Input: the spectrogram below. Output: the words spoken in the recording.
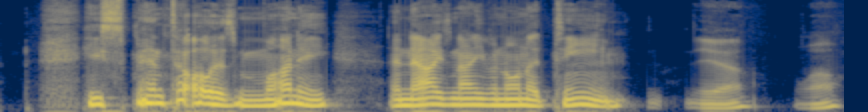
he spent all his money, and now he's not even on a team. Yeah. Well,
